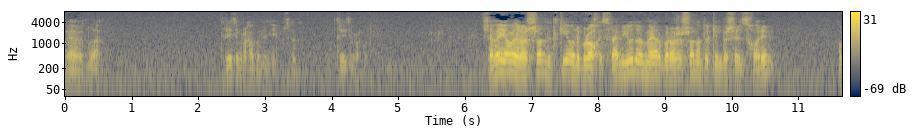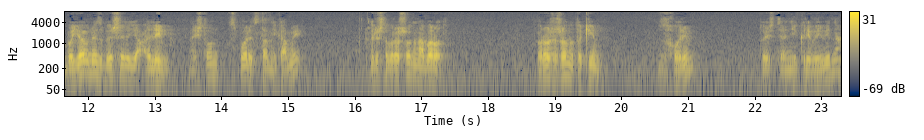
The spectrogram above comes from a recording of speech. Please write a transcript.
э, ну да. Третья браха по длине. Третья браха. Шаве Йовель Рошон Литкио или Брохис. Раби Юда умер Барожешона Туким Бешель Схорим. Оба Йовелес Бешель Яалим. Значит, он спорит с Танникамой. Говорит, что Барошона наоборот. Барожешона Туким Схорим. То есть они кривые видно.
